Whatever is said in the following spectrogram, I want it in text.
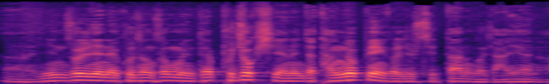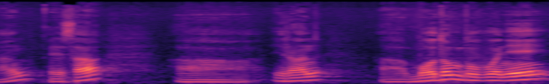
아, 인슐린의 구성 성분인데 부족 시에는 이제 당뇨병이 걸릴 수 있다는 거죠. 아연은. 그래서 어, 이런 어, 모든 부분이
